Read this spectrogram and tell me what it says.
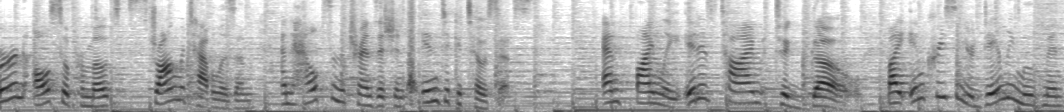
Burn also promotes strong metabolism and helps in the transition into ketosis. And finally, it is time to go. By increasing your daily movement,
